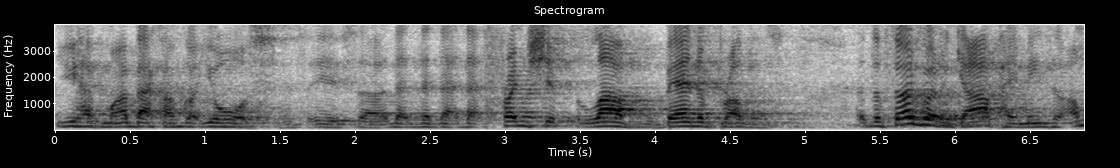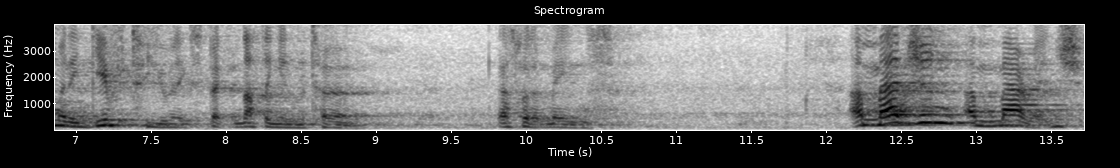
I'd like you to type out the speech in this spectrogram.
you have my back, I've got yours. It's, it's uh, that, that, that, that, friendship, love, band of brothers. The third word, agape, means that I'm going to give to you and expect nothing in return. That's what it means. Imagine a marriage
